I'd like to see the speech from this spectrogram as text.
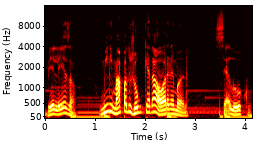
Beleza, ó. O minimapa do jogo que é da hora, né, mano? Cê é louco.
